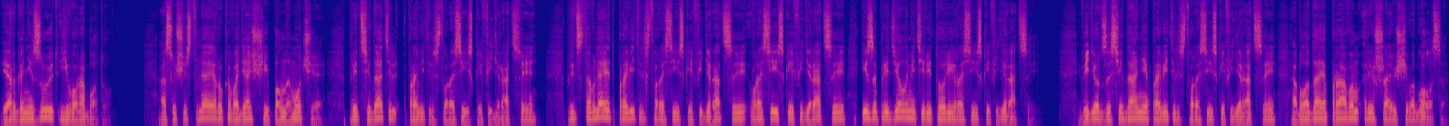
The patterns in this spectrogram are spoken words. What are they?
и организует его работу. Осуществляя руководящие полномочия, председатель правительства Российской Федерации представляет правительство Российской Федерации в Российской Федерации и за пределами территории Российской Федерации ведет заседание правительства Российской Федерации, обладая правом решающего голоса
